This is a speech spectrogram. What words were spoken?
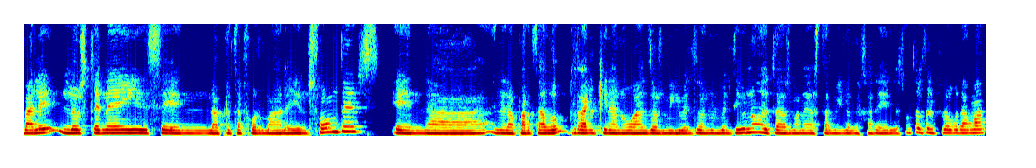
¿Vale? Los tenéis en la plataforma Legends Founders, en, el apartado Ranking Anual 2020-2021. De todas maneras, también lo dejaré en las notas del programa.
